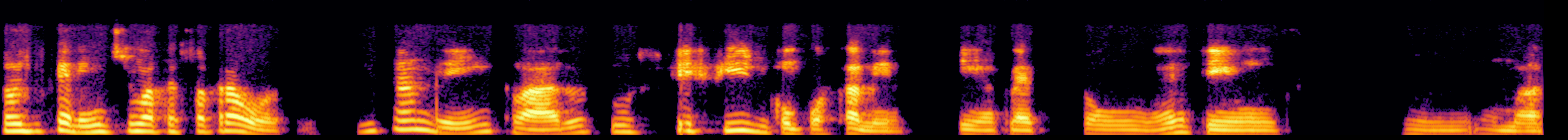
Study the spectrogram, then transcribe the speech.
são diferentes de uma pessoa para outra. E também, claro, os perfis de comportamento. Tem atletas que são, né, tem um, um- uma,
